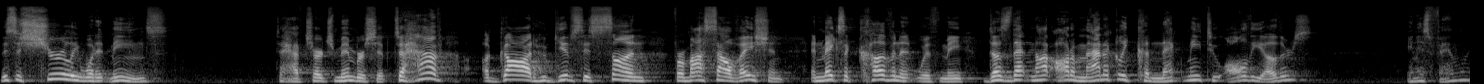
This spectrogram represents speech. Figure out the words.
This is surely what it means to have church membership, to have a God who gives his son for my salvation and makes a covenant with me, does that not automatically connect me to all the others in his family?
